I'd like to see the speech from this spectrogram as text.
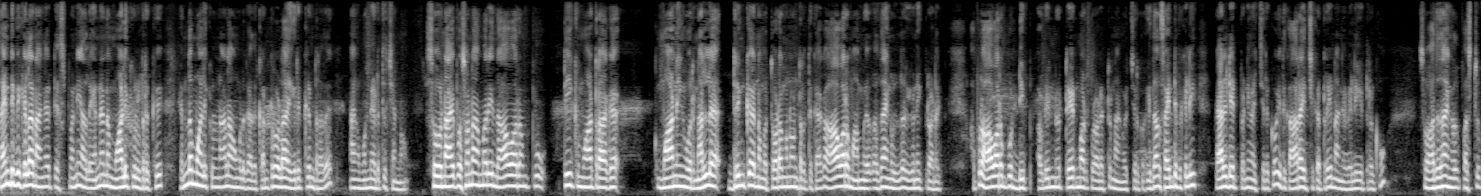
சயின்டிஃபிக்கலாக நாங்கள் டெஸ்ட் பண்ணி அதில் என்னென்ன மாலிகுல் இருக்குது எந்த மாலிகுல்னால அவங்களுக்கு அது கண்ட்ரோலாக இருக்குன்றதை நாங்கள் முன்னெடுத்து சொன்னோம். ஸோ நான் இப்போ சொன்ன மாதிரி இந்த ஆவாரம் பூ டீக்கு மாற்றாக மார்னிங் ஒரு நல்ல ட்ரிங்க்கை நம்ம தொடங்கணுன்றதுக்காக ஆவாரம் அமிர்த் அதுதான் எங்களோட யூனிக் ப்ராடக்ட் அப்புறம் ஆவாரம்பூ டிப் அப்படின்னு ட்ரேட்மார்க் ப்ராடக்ட்டும் நாங்கள் வச்சுருக்கோம். இதான் சயின்டிஃபிக்கலி வேலிடேட் பண்ணி வச்சுருக்கோம். இதுக்கு ஆராய்ச்சி கட்டுரையும் நாங்கள் வெளியிட்டிருக்கோம். ஸோ அதுதான் எங்களுக்கு ஃபஸ்ட்டு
